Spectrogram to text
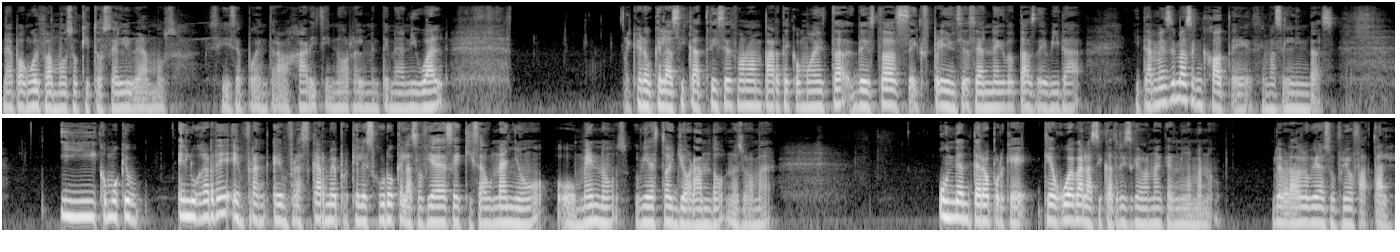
me pongo el famoso quitosel y veamos si se pueden trabajar y si no, realmente me dan igual. Creo que las cicatrices forman parte como esta, de estas experiencias y anécdotas de vida y también se me hacen hot, eh, se me hacen lindas. Y como que en lugar de enfrascarme, porque les juro que la Sofía es que quizá un año o menos hubiera estado llorando, no es broma, un día entero porque qué hueva la cicatriz que van a quedar en la mano. De verdad lo hubiera sufrido fatal.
